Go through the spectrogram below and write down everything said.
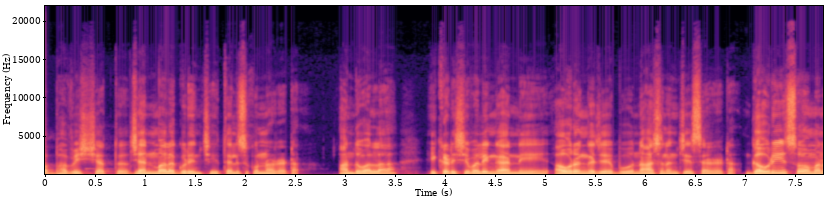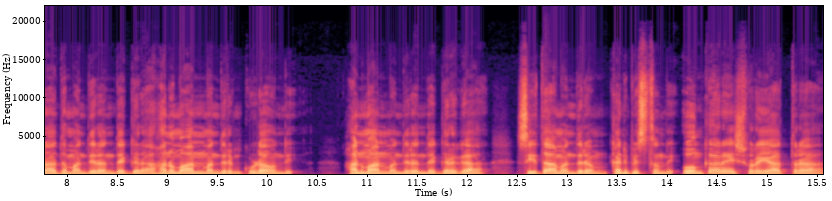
భవిష్యత్ జన్మల గురించి తెలుసుకున్నాడట. అందువల్ల ఇక్కడి శివలింగాన్ని ఔరంగజేబు నాశనం చేశాడట. గౌరీ సోమనాథ మందిరం దగ్గర హనుమాన్ మందిరం కూడా ఉంది. హనుమాన్ మందిరం దగ్గరగా సీతా మందిరం కనిపిస్తుంది. ఓంకారేశ్వర యాత్ర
